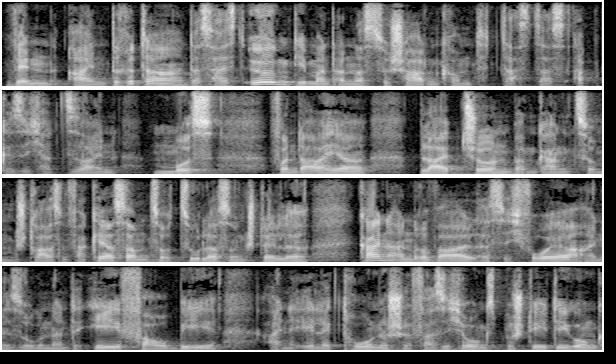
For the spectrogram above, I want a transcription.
wenn ein Dritter, das heißt irgendjemand anders zu Schaden kommt, dass das abgesichert sein muss. Von daher bleibt schon beim Gang zum Straßenverkehrsamt, zur Zulassungsstelle, keine andere Wahl, als sich vorher eine sogenannte EVB, eine elektronische Versicherungsbestätigung,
